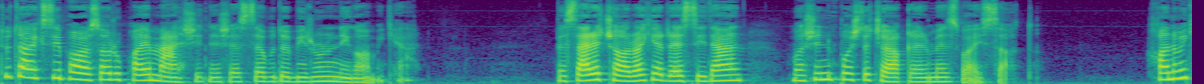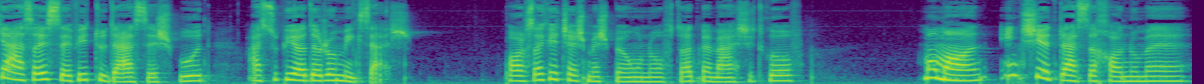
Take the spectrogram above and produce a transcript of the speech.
تو تاکسی پارسا رو پای محشید نشسته بود و بیرون رو نگاه می‌کرد. به سر چارا که رسیدن ماشین پشت چراغ قرمز وایساد. خانمی که اسای سفید تو دستش بود از تو پیاده رو میگذشت. پارسا که چشمش به اون افتاد به محشید گفت مامان این چیه دست خانومه؟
